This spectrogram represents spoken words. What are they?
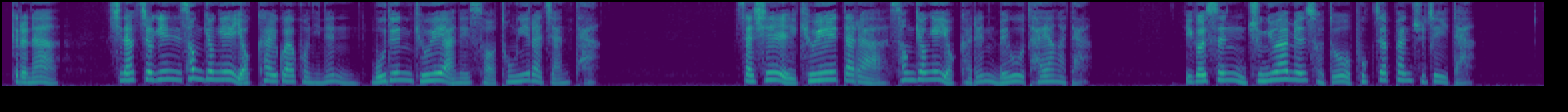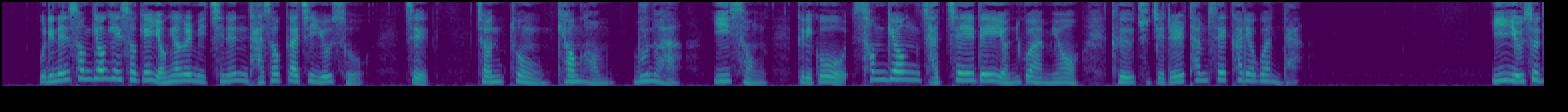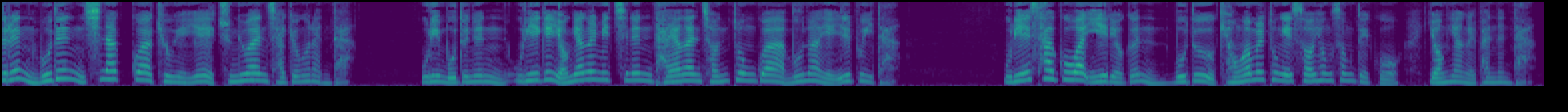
그러나 신학적인 성경의 역할과 권위는 모든 교회 안에서 동일하지 않다. 사실 교회에 따라 성경의 역할은 매우 다양하다. 이것은 중요하면서도 복잡한 주제이다. 우리는 성경 해석에 영향을 미치는 다섯 가지 요소, 즉, 전통, 경험, 문화, 이성, 그리고 성경 자체에 대해 연구하며 그 주제를 탐색하려고 한다. 이 요소들은 모든 신학과 교회에 중요한 작용을 한다. 우리 모두는 우리에게 영향을 미치는 다양한 전통과 문화의 일부이다. 우리의 사고와 이해력은 모두 경험을 통해서 형성되고 영향을 받는다.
